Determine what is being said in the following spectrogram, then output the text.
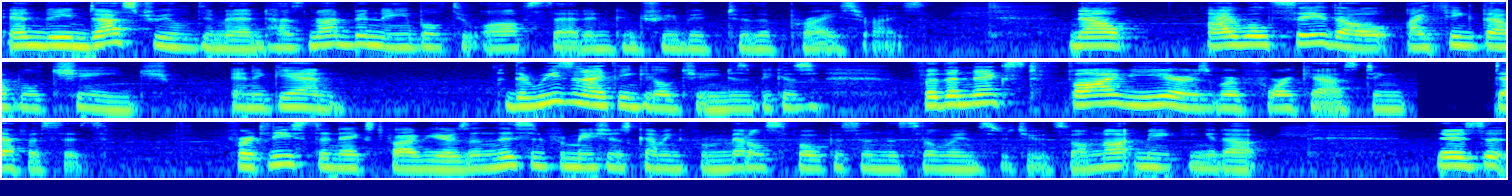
And the industrial demand has not been able to offset and contribute to the price rise. Now i will say though i think that will change. And again the reason i think it'll change is because for the next five years we're forecasting deficits for at least the next five years. And this information is coming from metals focus and the silver institute. So i'm not making it up there's a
